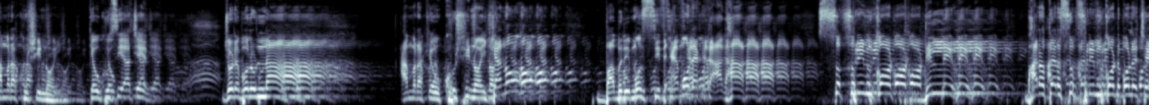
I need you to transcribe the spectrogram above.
আমরা খুশি নই। কেউ খুশি আছে জোরে বলুন না। আমরা কেউ খুশি নই। কেন? বাবরি মসজিদ এমন একটা আঘাত। সুপ্রিম কোর্ট দিল্লির ভারতের সুপ্রিম কোর্ট বলেছে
